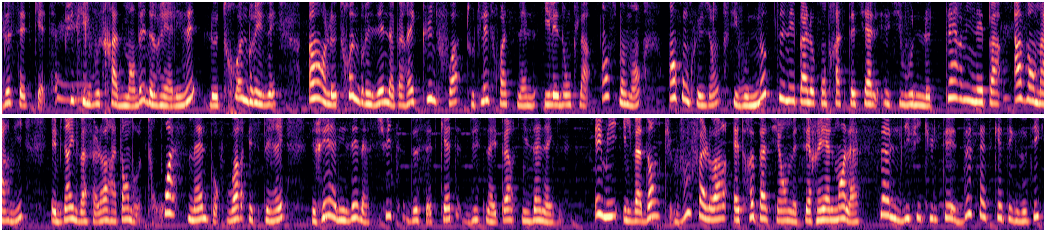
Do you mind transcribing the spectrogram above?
de cette quête, puisqu'il vous sera demandé de réaliser le trône brisé. Or, le trône brisé n'apparaît qu'une fois toutes les trois semaines. Il est donc là en ce moment. En conclusion, si vous n'obtenez pas le contrat spécial et si vous ne le terminez pas avant mardi, eh bien il va falloir attendre trois semaines pour pouvoir espérer réaliser la suite de cette quête du sniper Izanagi. Et oui, il va donc vous falloir être patient, mais c'est réellement la seule difficulté de cette quête exotique,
